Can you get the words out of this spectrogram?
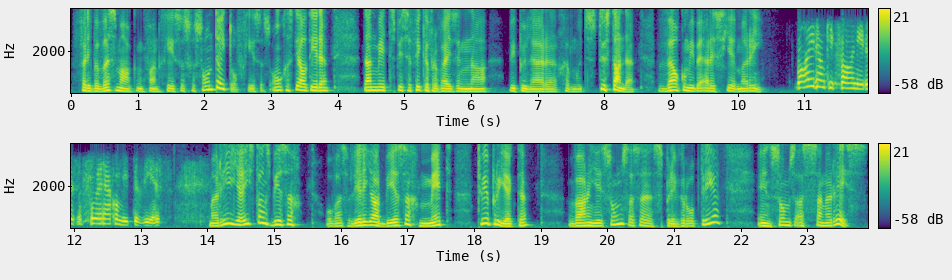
vir die bewusmaking van geestesgesondheid of geestesongesteldhede, dan met spesifieke verwysing na bipolêre gemoedstoestande. Welkom hier by RSG Marie. Baie dankie Fanie, dis 'n voorreg om hier te wees. Marie, jy is tans besig of was verlede jaar besig met twee projekte waarin jy soms as 'n spreker optree en soms as sangeres.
